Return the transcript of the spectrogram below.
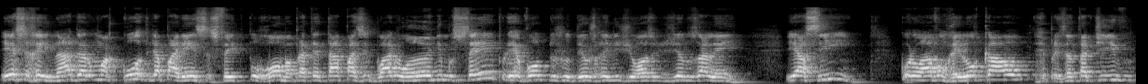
Esse reinado era um acordo de aparências feito por Roma para tentar apaziguar o ânimo sempre revolto dos judeus religiosos de Jerusalém. E assim coroava um rei local, representativo,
